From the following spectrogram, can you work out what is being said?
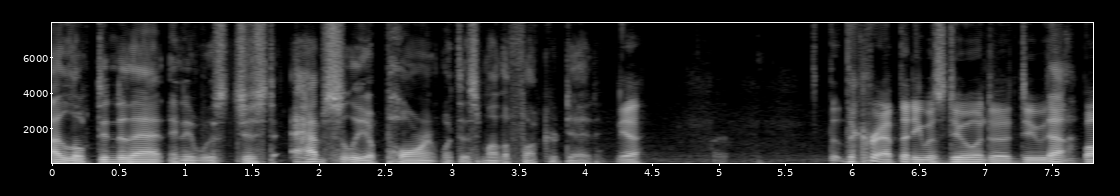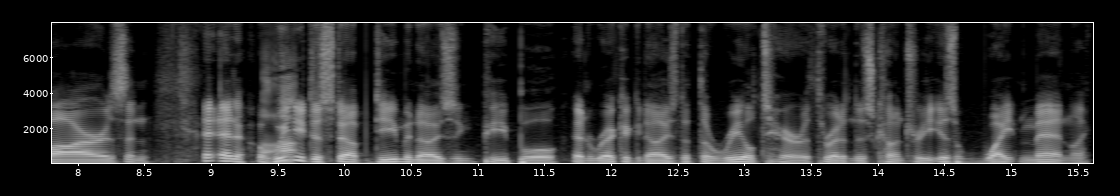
I looked into that, and it was just absolutely abhorrent what this motherfucker did. Yeah. The, the crap that he was doing to dudes Yeah. bars and and, and we need to stop demonizing people and recognize that the real terror threat in this country is white men. Like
